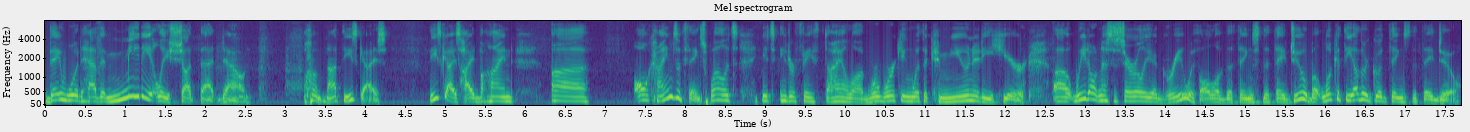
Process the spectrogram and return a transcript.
They would have immediately shut that down. Well, not these guys. These guys hide behind uh, all kinds of things. Well, it's it's interfaith dialogue. We're working with a community here. Uh, we don't necessarily agree with all of the things that they do, but look at the other good things that they do.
